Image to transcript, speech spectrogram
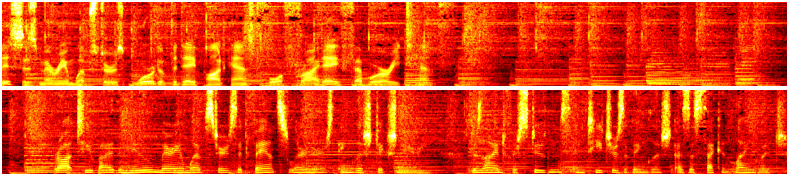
This is Merriam-Webster's Word of the Day podcast for Friday, February 10th. Brought to you by the new Merriam-Webster's Advanced Learners English Dictionary, designed for students and teachers of English as a second language.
